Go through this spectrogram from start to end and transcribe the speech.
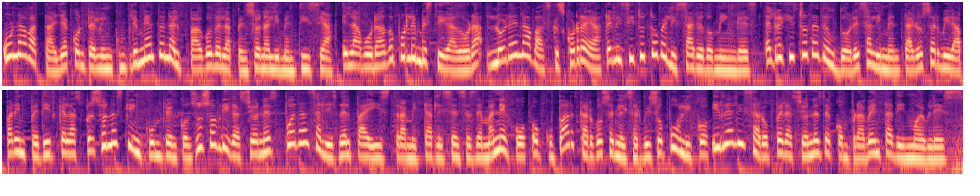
una batalla contra el incumplimiento en el pago de la pensión alimenticia, elaborado por la investigadora Lorena Vázquez Correa del Instituto Belisario Domínguez. El registro de deudores alimentarios servirá para impedir que las personas que incumplen con sus obligaciones puedan salir del país, tramitar licencias de manejo, ocupar cargos en el servicio público y realizar operaciones de compraventa de inmuebles.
